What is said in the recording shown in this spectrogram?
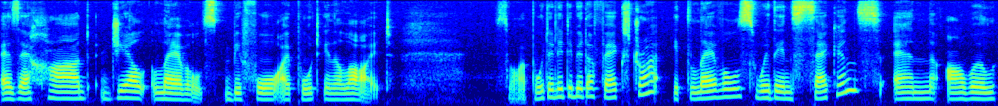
as a hard gel levels before I put in a light. So I put a little bit of extra, it levels within seconds and I will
